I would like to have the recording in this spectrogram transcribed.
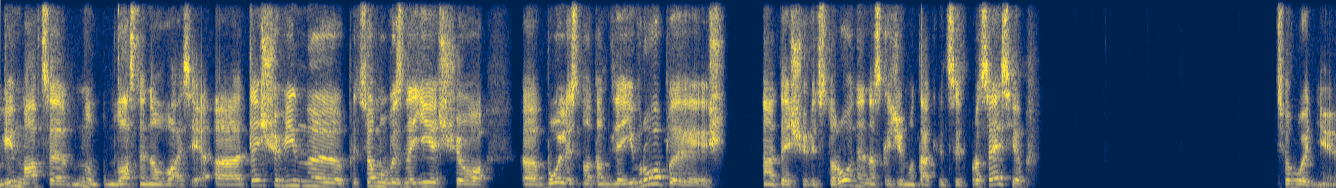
він мав це ну власне на увазі. Е, те, що він е, при цьому визнає, що е, болісно там для Європи, дещо відсторонена, скажімо так, від цих процесів. Сьогодні,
